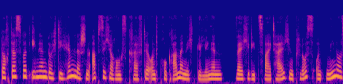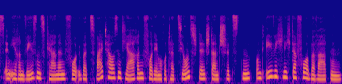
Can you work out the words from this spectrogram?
Doch das wird ihnen durch die himmlischen Absicherungskräfte und Programme nicht gelingen, welche die zwei Teilchen Plus und Minus in ihren Wesenskernen vor über 2000 Jahren vor dem Rotationsstillstand schützten und ewiglich davor bewahrten.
